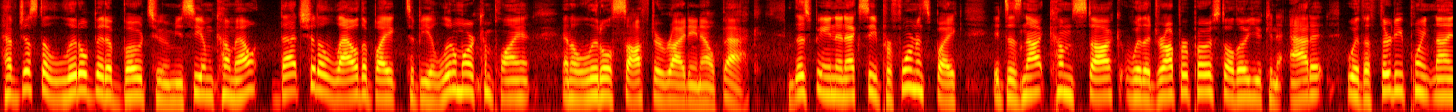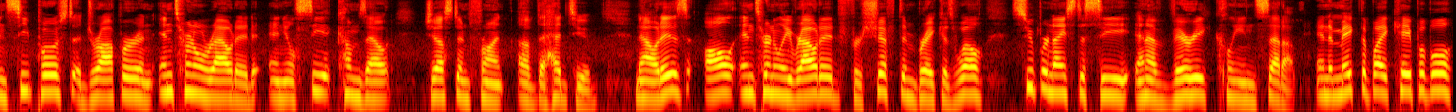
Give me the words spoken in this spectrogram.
have just a little bit of bow to them. You see them come out? That should allow the bike to be a little more compliant and a little softer riding out back. This being an XC performance bike, it does not come stock with a dropper post, although you can add it with a 30.9 seat post, a dropper, and internal routed, and you'll see it comes out just in front of the head tube. Now it is all internally routed for shift and brake as well. Super nice to see and a very clean setup. And to make the bike capable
